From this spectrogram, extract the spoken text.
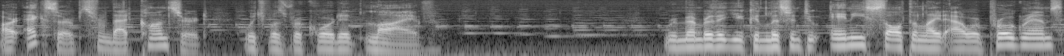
are excerpts from that concert, which was recorded live. Remember that you can listen to any Salt and Light Hour programs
